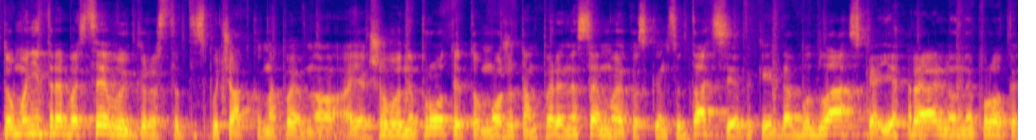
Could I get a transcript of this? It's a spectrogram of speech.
То мені треба це використати спочатку, напевно. А якщо ви не проти, то може там перенесемо якось консультацію. Я такий, да будь ласка, я реально не проти.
